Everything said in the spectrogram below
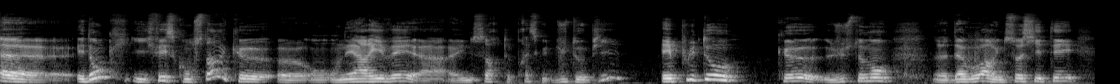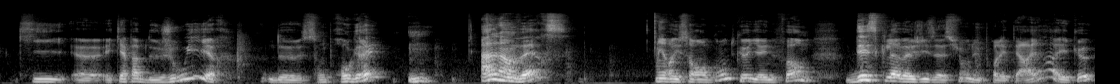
et donc, il fait ce constat que on, est arrivé à, à une sorte presque d'utopie, et plutôt que justement euh, d'avoir une société qui euh, est capable de jouir de son progrès, à l'inverse, il se rend compte qu'il y a une forme d'esclavagisation du prolétariat et que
